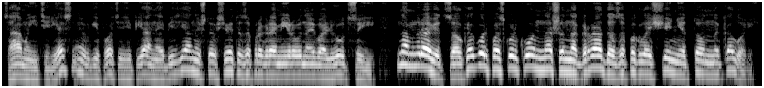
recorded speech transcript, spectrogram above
Самое интересное в гипотезе пьяной обезьяны, что все это запрограммировано эволюцией. Нам нравится алкоголь, поскольку он наша награда за поглощение тонны калорий.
